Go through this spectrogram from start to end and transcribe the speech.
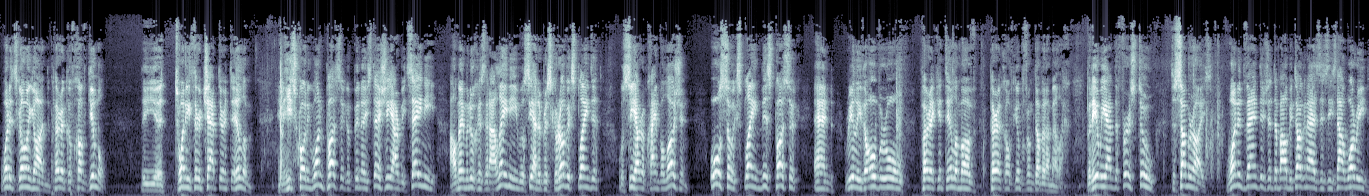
what is going on, the parak of Chav Gimel, the uh, third chapter in Tehillim, and he's quoting one pasuk of Bnei Steshi Arbitzeini Almei Menuchas and Aleni. We'll see how the Brisker Rav explains it. We'll see how Reb Chaim Volozhin also explained this pasuk and really the overall Perek in Tehillim of Perek of Gilbert from David HaMelech. But here we have the first two to summarize. One advantage that the Baal Bitogan has is he's not worried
